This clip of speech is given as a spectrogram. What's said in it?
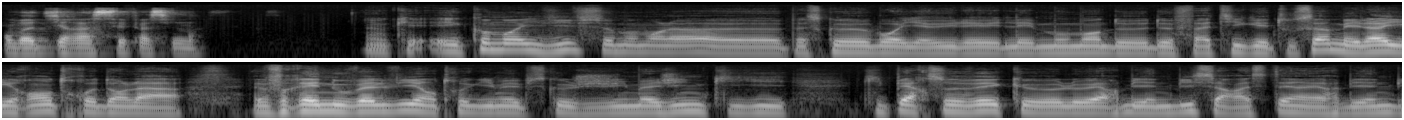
on va dire, assez facilement. Et comment ils vivent ce moment-là? euh, parce que bon, il y a eu les, moments de, fatigue et tout ça, mais là, ils rentrent dans la vraie nouvelle vie, entre guillemets, puisque j'imagine qu'ils percevaient que le Airbnb, ça restait un Airbnb.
